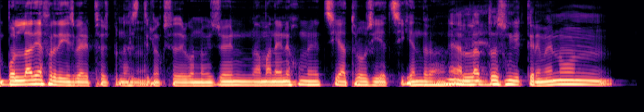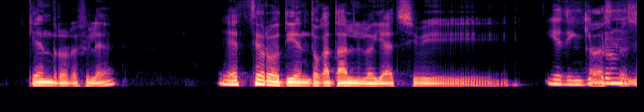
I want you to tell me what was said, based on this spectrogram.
Ε, Πολλά διαφορετικές περιπτώσεις που να σε στείλουν εξωτερικό νομίζω. είναι, άμα δεν έχουμε έτσι ιατρούς ή έτσι κέντρα. Ναι, αλλά το συγκεκριμένο κέντρο, ρε φίλε, δεν θεωρώ ότι είναι το κατάλληλο για έτσι. Για την Κύπρο Κατάσταση.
